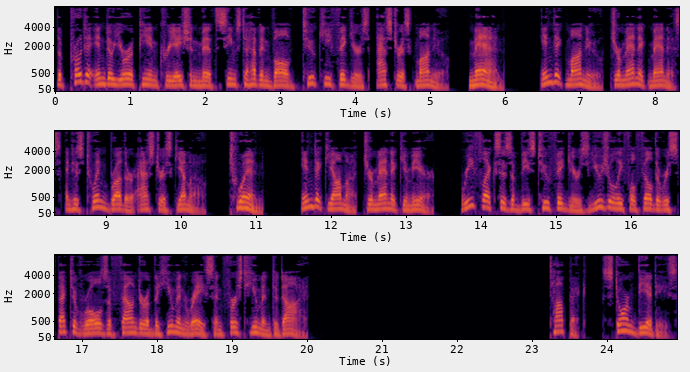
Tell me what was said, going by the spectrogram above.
The Proto-Indo-European creation myth seems to have involved two key figures, Manu man", Indic Manu, Germanic Manus and his twin brother Asterisk Yemo twin", Indic Yama, Germanic Ymir. Reflexes of these two figures usually fulfill the respective roles of founder of the human race and first human to die. Storm deities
